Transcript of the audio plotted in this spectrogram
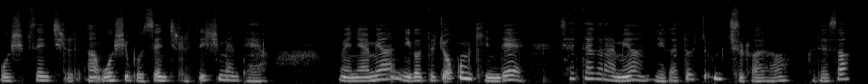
50cm를, 아, 55cm를 뜨시면 돼요. 왜냐면 이것도 조금 긴데 세탁을 하면 얘가 또 좀 줄어요. 그래서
